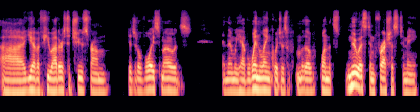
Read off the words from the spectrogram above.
uh, you have a few others to choose from digital voice modes. And then we have WinLink, which is the one that's newest and freshest to me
